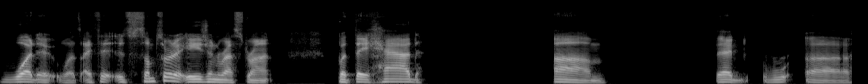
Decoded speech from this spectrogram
what it was. I think it's some sort of Asian restaurant, but they had um they had uh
